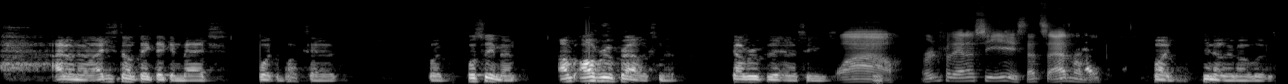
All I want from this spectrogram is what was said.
I don't know. I just don't think they can match what the Bucs have. But we'll see, man. I'm, I'll root for Alex Smith. Got root for the NFC East. wow, rooting for the NFC East. That's admirable. But you know they're gonna lose.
